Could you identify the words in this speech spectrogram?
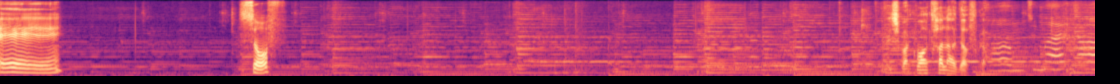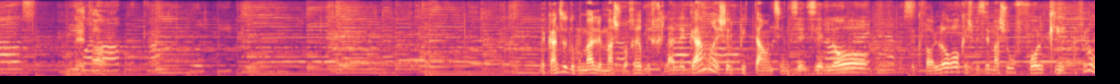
אה, סוף. נשמע כמו התחלה דווקא. נהדר. וכאן זו דוגמה למשהו אחר בכלל לגמרי של פיט טאונסנד. זה, זה לא, זה כבר לא רוק, יש בזה משהו פולקי, אפילו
